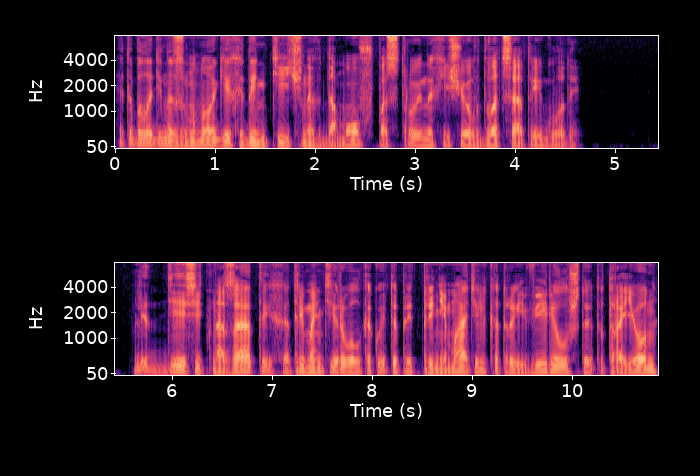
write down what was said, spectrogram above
Это был один из многих идентичных домов, построенных еще в 20-е годы. Лет десять назад их отремонтировал какой-то предприниматель, который верил, что этот район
